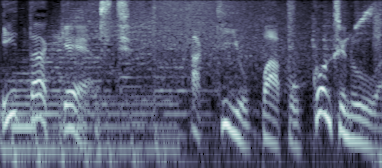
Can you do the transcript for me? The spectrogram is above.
Itacast. Aqui o papo continua.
